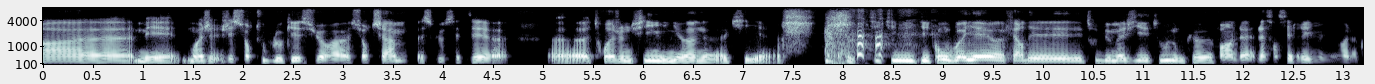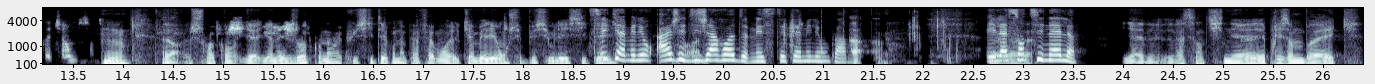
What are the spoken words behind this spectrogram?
euh, mais moi, j'ai j'ai surtout bloqué sur euh, sur Cham parce que c'était euh, euh, trois jeunes filles mignonnes euh, qui, euh, qui, qui, qui convoyaient euh, faire des, des trucs de magie et tout, donc euh, enfin de la, de la sorcellerie, mais voilà quoi, Charmed. Hmm. Alors, je crois qu'il y, y en a des autres qu'on aurait pu citer qu'on n'a pas fait. Moi, Caméléon, je sais plus si vous l'avez cité. C'est Caméléon. Ah, j'ai dit Jarod, mais c'était Caméléon, pardon. Ah. Et Euh, la Sentinelle. Il y a La Sentinelle, il y a Prison Break,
